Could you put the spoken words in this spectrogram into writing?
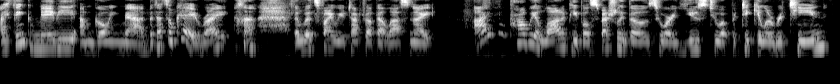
I think maybe I'm going mad, but that's okay, right? that's funny. We talked about that last night. I think probably a lot of people, especially those who are used to a particular routine,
